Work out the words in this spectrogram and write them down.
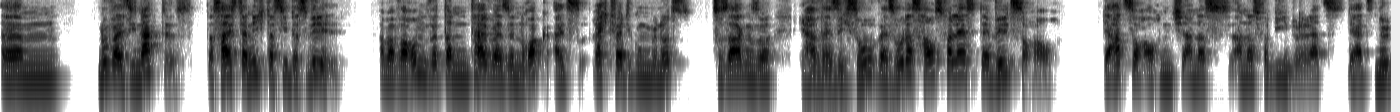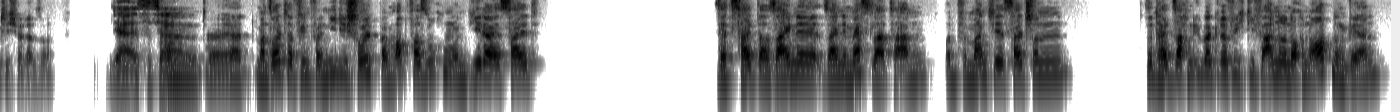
ähm, nur weil sie nackt ist. Das heißt ja nicht, dass sie das will. Aber warum wird dann teilweise ein Rock als Rechtfertigung benutzt, zu sagen so, ja, wer sich so, wer so das Haus verlässt, der will es doch auch. Der hat es doch auch nicht anders, anders verdient oder der hat es der hat's nötig oder so. Ja, es ist ja. Und äh, ja, man sollte auf jeden Fall nie die Schuld beim Opfer suchen und jeder ist halt, setzt halt da seine, seine Messlatte an. Und für manche ist halt schon, sind halt Sachen übergriffig, die für andere noch in Ordnung wären.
